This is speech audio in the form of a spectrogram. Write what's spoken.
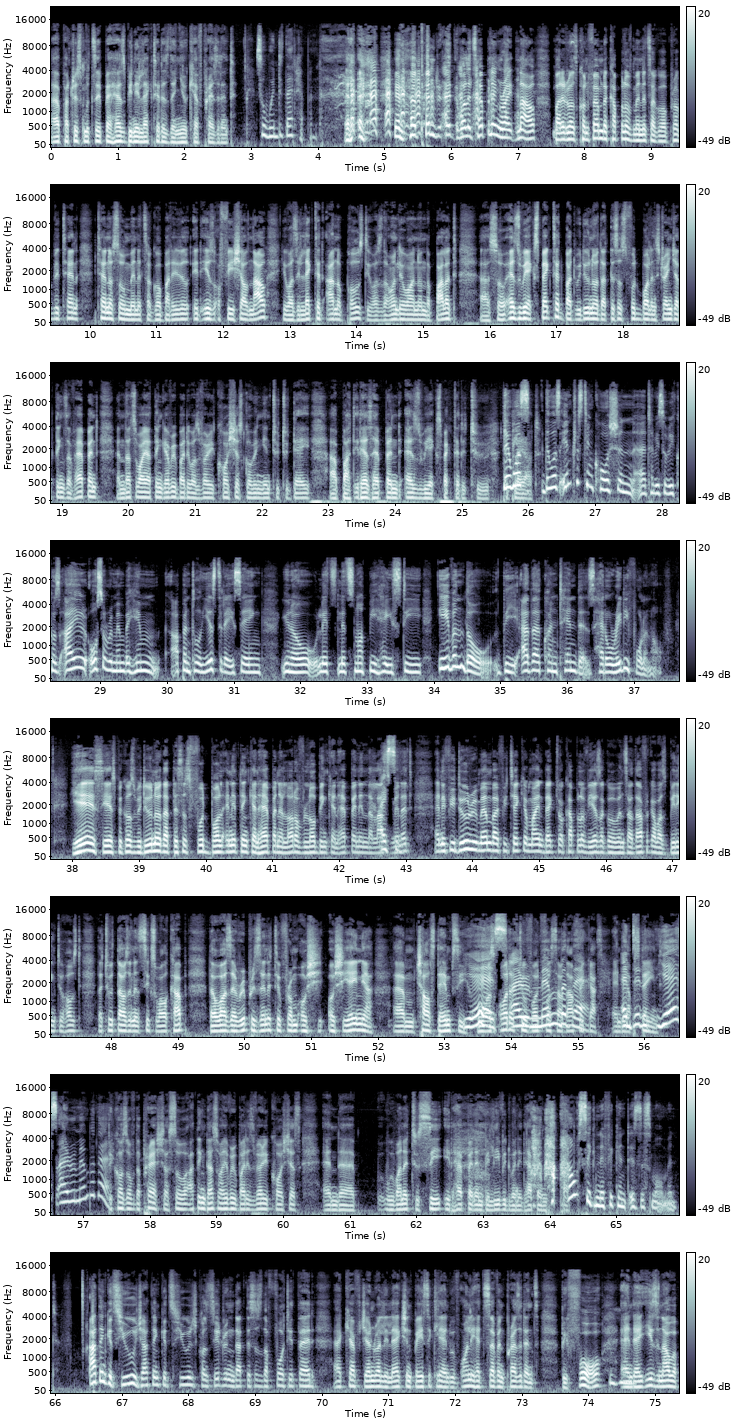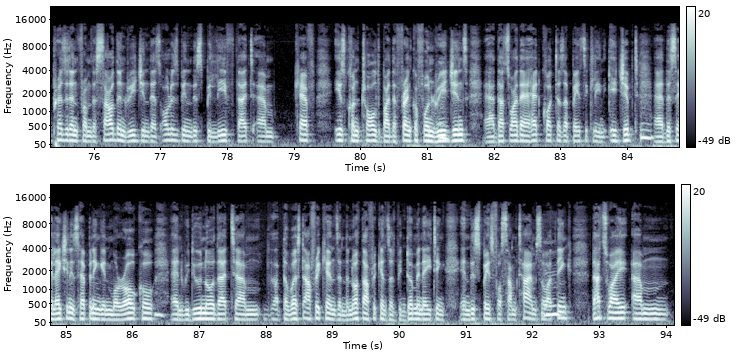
Uh, Patrice Motsepe has been elected as the new CAF president. So when did that happen? it happened. It, well, it's happening right now, but it was confirmed a couple of minutes ago, probably 10, 10 or so minutes ago. But it, it is official now. He was elected unopposed. He was the only one on the ballot. Uh, so as we expected, but we do know that this is football and stranger things have happened, and that's why I think everybody was very cautious going into today. Uh, but it has happened as we expected it to, to there play was out. there was interesting caution, uh, Thabiso, because I also remember him up until yesterday saying, you know, let's let's not be hasty, even though the other contenders had already fallen off. Yes, yes, because we do know that this is football. Anything can happen. A lot of lobbying can happen in the last minute. And if you do remember, if you take your mind back to a couple of years ago when South Africa was bidding to host the 2006 World Cup, there was a representative from Oce- Oceania, um, Charles Dempsey, Yes, who was ordered I to vote for South that. Africa and, he abstained Yes, I remember that. because of the pressure. So I think that's why everybody's very cautious and. Uh, we wanted to see it happen and believe it when it happens. H- how significant is this moment? I think it's huge. I think it's huge considering that this is the 43rd uh, CAF general election, basically, and we've only had seven presidents before. And there is now a president from the southern region. There's always been this belief that. Um, CAF is controlled by the francophone regions. Uh, that's why their headquarters are basically in Egypt. Uh, this election is happening in Morocco, and we do know that um, that the West Africans and the North Africans have been dominating in this space for some time. So I think that's why. Um,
